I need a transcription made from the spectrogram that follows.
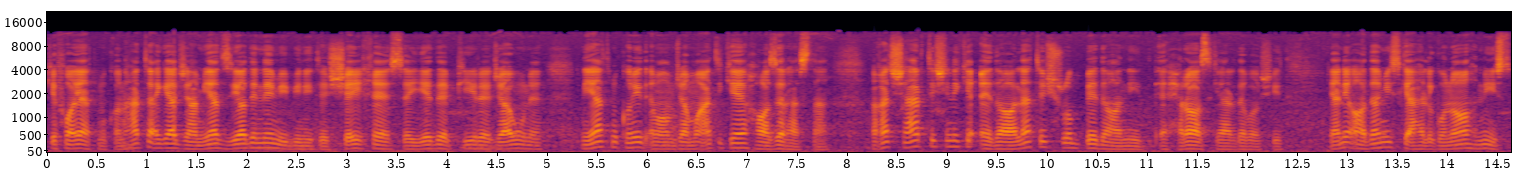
کفایت می‌کنه. حتی اگر جمعیت زیاده نمی‌بینید شیخ سید پیر جوونه نیت می‌کنید امام جماعتی که حاضر هستن. فقط شرطش اینه که عدالتش رو بدانید احراز کرده باشید. یعنی آدمی است که اهل گناه نیست.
